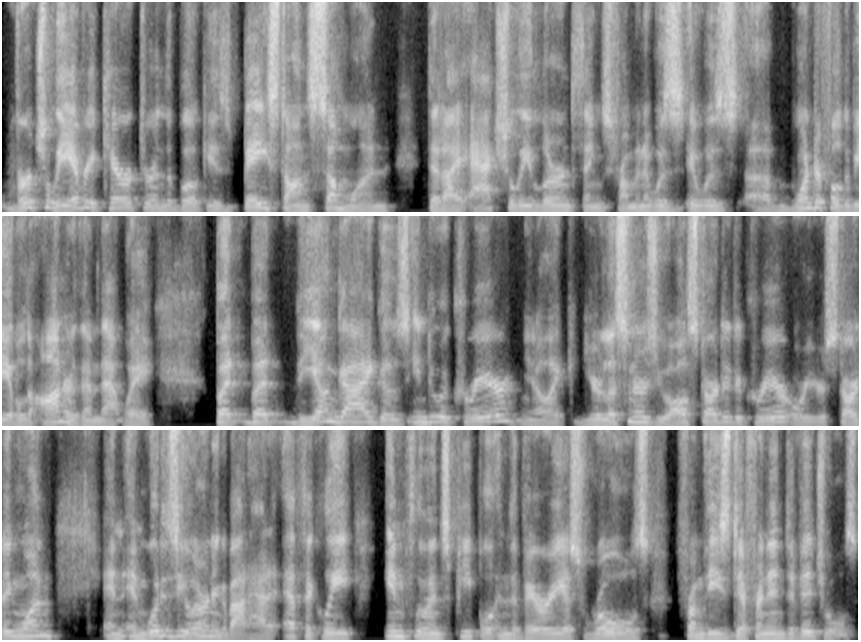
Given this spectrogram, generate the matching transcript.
virtually every character in the book is based on someone that I actually learned things from, and it was it was uh, wonderful to be able to honor them that way. But but the young guy goes into a career, you know, like your listeners, you all started a career or you're starting one, and and what is he learning about how to ethically influence people in the various roles from these different individuals?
